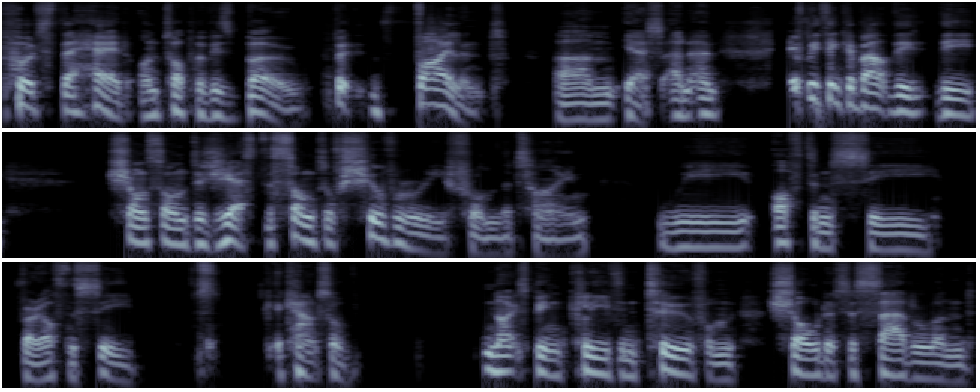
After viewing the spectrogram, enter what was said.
puts the head on top of his bow. But violent, um, yes. And and if we think about the the chansons de geste, the songs of chivalry from the time, we often see, very often see accounts of knights being cleaved in two from shoulder to saddle and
